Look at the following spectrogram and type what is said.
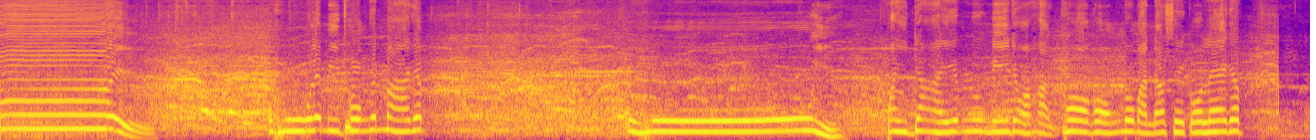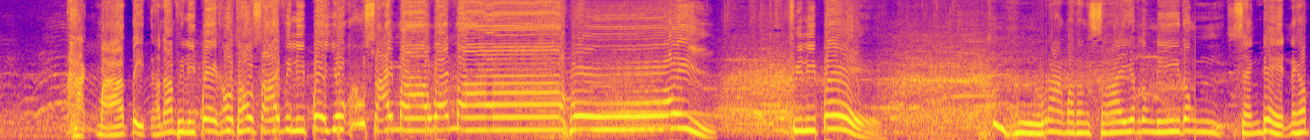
ร้อยโอ้โหแล้วมีธงขึ้นมาครับโอ้โหไปได้ครับลูกนี้จังหวะหักข้อของโนมันนาเซโกแลครับหักมาติดทางด้านฟิลิเป้เข้าเท้าซ้ายฟิลิเป้ยกเข้าซ้ายมาแหวนมาโอ้ยฟิลิเป้ โอ้โหร่างมาทางซ้ายครับตรงนี้ต้องแสงเดชนะครับ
